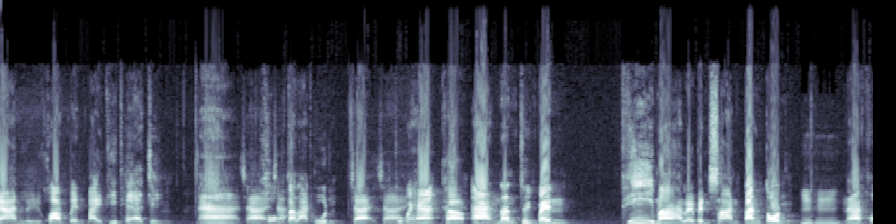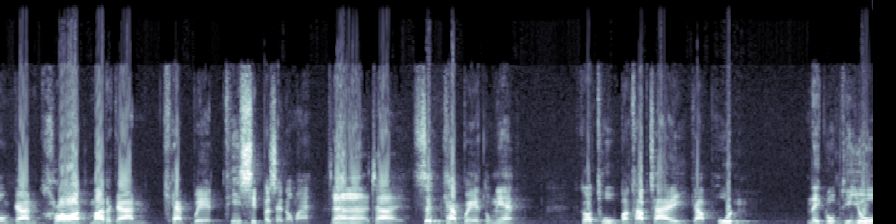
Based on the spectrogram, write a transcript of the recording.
การณ์หรือความเป็นไปที่แท้จริง อ่าใช่ของใช่ตลาดหุ้นใช่ใช่ถูกไหมฮะครับอ่านั่นจึงเป็นที่มาเลยเป็นสารตั้งต้นอือหือนะของการคลอดมาตรการแคปเวทที่ 10%ออกมา อ่าอ่าใช่ ซึ่งแคปเวทตรงเนี้ยก็ถูกบังคับใช้กับหุ้นในกลุ่มที่อยู่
